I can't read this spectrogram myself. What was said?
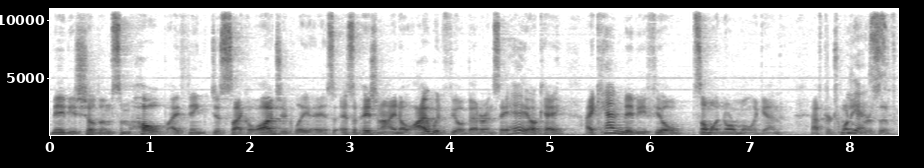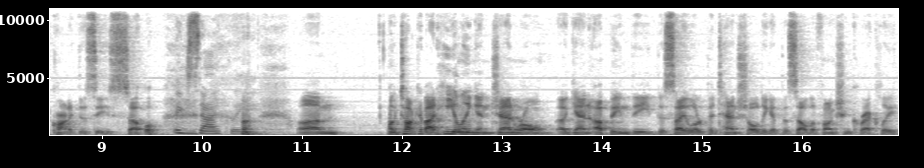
maybe show them some hope, I think just psychologically, as, as a patient, I know I would feel better and say, hey, okay, I can maybe feel somewhat normal again after 20 yes. years of chronic disease. So exactly. um, we talked about healing in general, again, upping the, the cellular potential to get the cell to function correctly.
